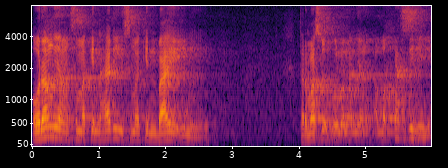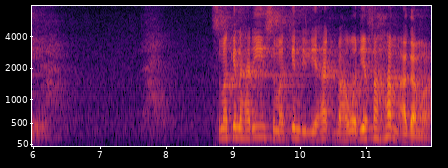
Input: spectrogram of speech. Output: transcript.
Orang yang semakin hari semakin baik ini termasuk golongan yang Allah kasih ini semakin hari semakin dilihat bahawa dia faham agama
